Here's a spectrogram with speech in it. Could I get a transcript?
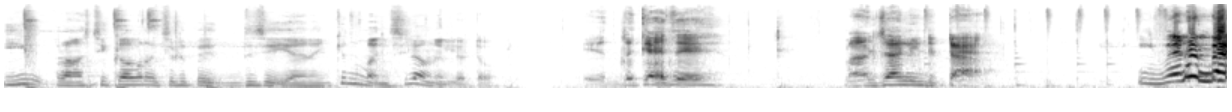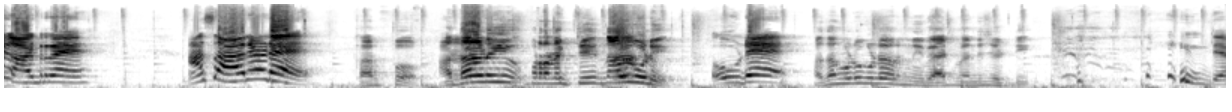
ഈ പ്ലാസ്റ്റിക് കവർ വെച്ചിട്ട് ഇപ്പൊ എന്ത് ചെയ്യാനാ? എനിക്കൊന്നും മനസ്സിലാവണില്ല കേട്ടോ എന്തൊക്കെയാ കാട്ടറേ ആ സാധനം കറുപ്പോ? അതാണ് ഈ പ്രൊഡക്റ്റ് നാളെ കൂടി. ഇവിടെ അതങ്ങോട്ടും കൂടെ പറഞ്ഞു ബാറ്റ്മാന്റെ ഇന്റെ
